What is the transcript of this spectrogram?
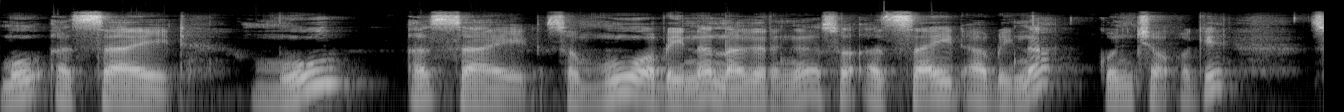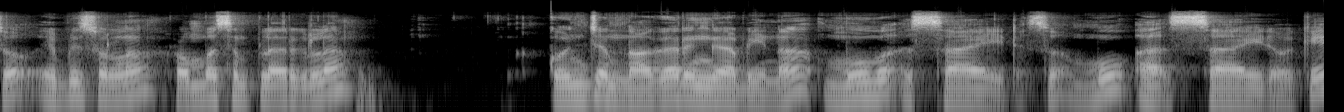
move aside move aside so move அப்படின்னா நகருங்க. ஸோ அ சைட் அப்படின்னா கொஞ்சம் ஓகே ஸோ எப்படி சொல்லலாம்? ரொம்ப சிம்பிளாக இருக்குல்ல? கொஞ்சம் நகருங்க அப்படின்னா move aside so move aside okay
